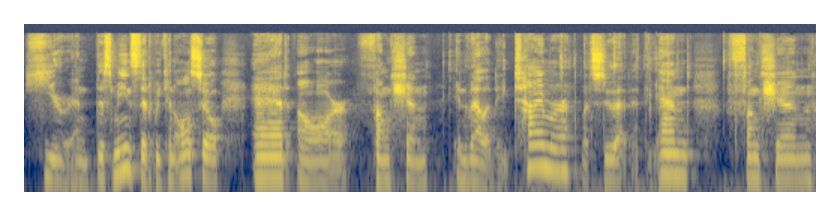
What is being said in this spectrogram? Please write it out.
here. And this means that we can also add our function invalidate timer. Let's do that at the end. Function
